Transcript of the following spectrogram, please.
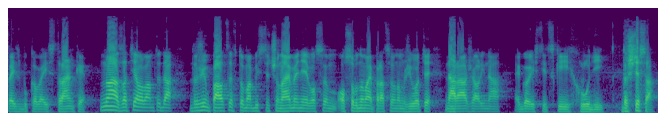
facebookovej stránke. No a zatiaľ vám teda držím palce v tom, aby ste čo najmenej vo svojom osobnom aj pracovnom živote narážali na egoistických ľudí. Držte sa.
